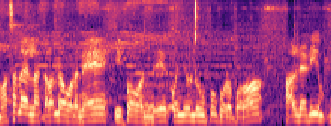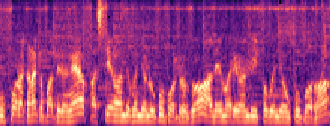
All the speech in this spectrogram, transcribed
மசாலா எல்லாம் கலந்த உடனே இப்போ வந்து கொஞ்சோண்டு உப்பு போட போகிறோம் ஆல்ரெடி உப்போட கணக்கு பார்த்துக்கோங்க. ஃபஸ்ட்டே வந்து கொஞ்சம் உப்பு போட்டிருக்கோம். அதே மாதிரி வந்து இப்போ கொஞ்சம் உப்பு போடுறோம்.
